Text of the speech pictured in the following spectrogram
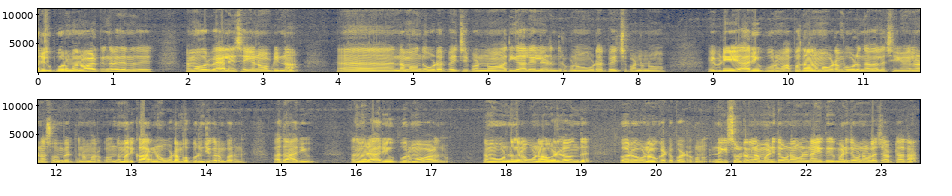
அறிவுபூர்வமான வாழ்க்கைங்கிறது என்னது? நம்ம ஒரு வேலையை செய்யணும் அப்படின்னா நம்ம வந்து உடற்பயிற்சி பண்ணணும் அதிகாலையில் எழுந்திருக்கணும் உடற்பயிற்சி பண்ணணும் இப்படி அறிவுபூர்வம் அப்போ தான் நம்ம உடம்பு ஒழுங்காக வேலை செய்யும். இல்லைனா சோம்பேறித்தனமாக இருக்கும். இந்த மாதிரி காரணம் உடம்பை புரிஞ்சுக்கிறோம் பாருங்கள் அதுதான் அறிவு. அது மாதிரி அறிவுபூர்வமாக வாழணும். நம்ம உண்ணுகிற உணவுகளில் வந்து ஒரு உணவு கட்டுப்பாடு இருக்கணும். இன்றைக்கி சொல்கிறல மனித உணவுகள்னால் இது. மனித உணவில் சாப்பிட்டா தான்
